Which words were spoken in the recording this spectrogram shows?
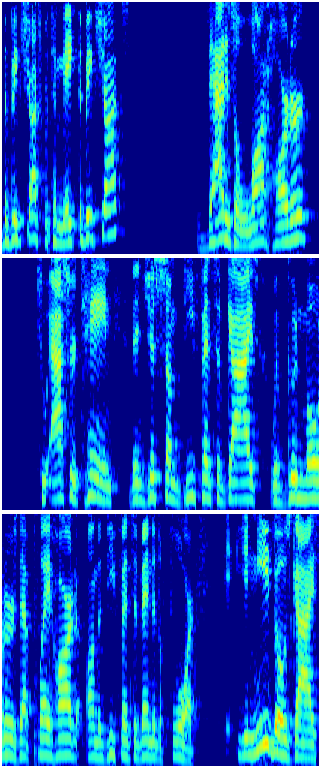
the big shots, but to make the big shots, that is a lot harder to ascertain than just some defensive guys with good motors that play hard on the defensive end of the floor. You need those guys,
